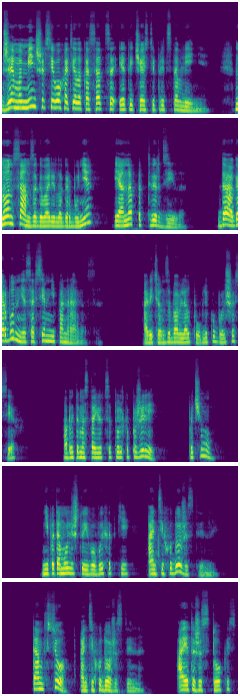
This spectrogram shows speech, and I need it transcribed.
Джемма меньше всего хотела касаться этой части представления. Но он сам заговорил о Горбуне, и она подтвердила. Да, Горбун мне совсем не понравился. А ведь он забавлял публику больше всех. Об этом остается только пожалеть. Почему? Не потому ли, что его выходки антихудожественные? Там все антихудожественно. А это жестокость.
